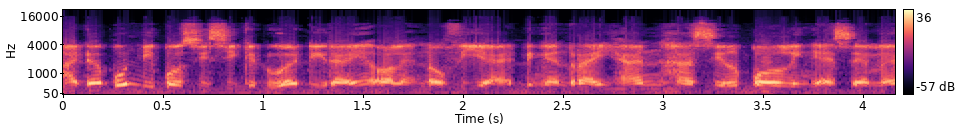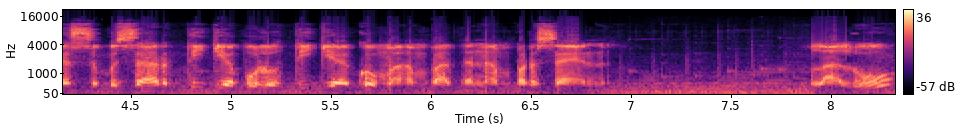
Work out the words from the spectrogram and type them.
Adapun di posisi kedua diraih oleh Novia dengan raihan hasil polling SMS sebesar 33,46 persen. Lalu,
